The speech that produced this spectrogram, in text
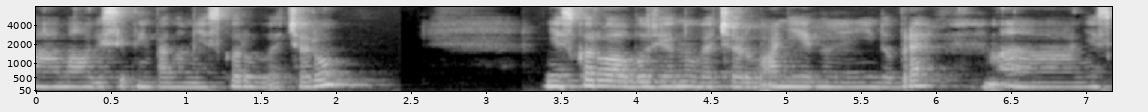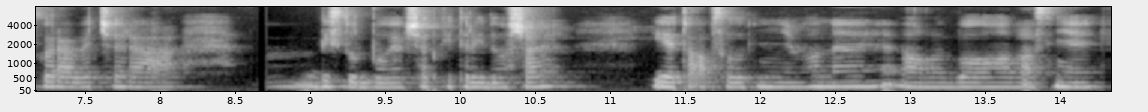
a mala by si tým pádom neskorú večeru. Neskorú alebo žiadnu večeru, ani jedno není dobre. A neskorá večera vysturbuje všetky tri doše je to absolútne nevhodné, alebo vlastne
